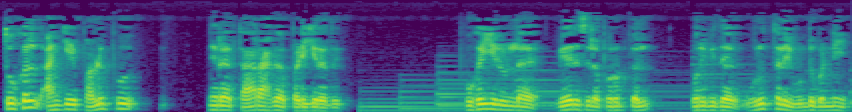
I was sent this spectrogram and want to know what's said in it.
துகள் அங்கே பழுப்பு நிற தாராக படுகிறது புகையில் உள்ள வேறு சில பொருட்கள் ஒருவித உறுத்தலை உண்டு பண்ணி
